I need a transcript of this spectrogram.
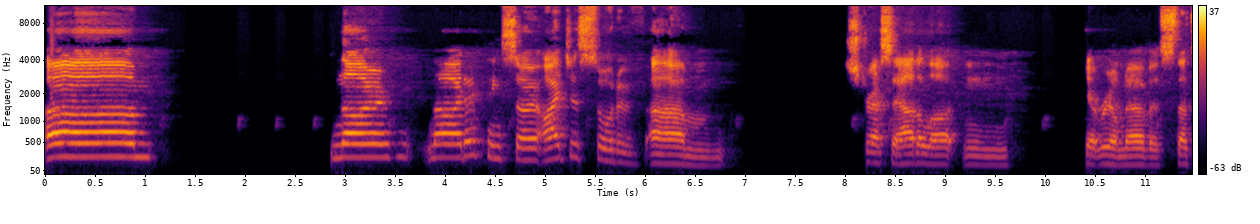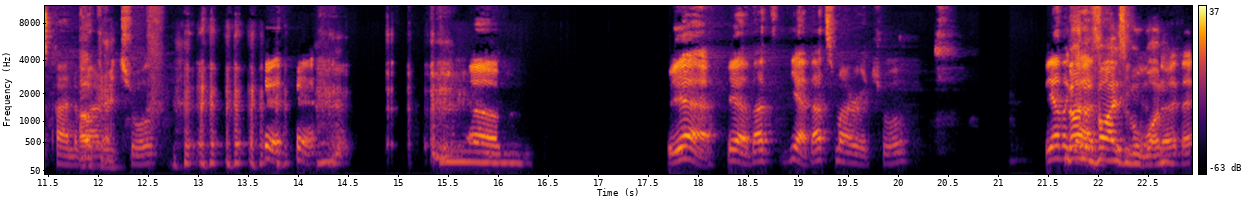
Um, no, no, I don't think so. I just sort of um stress out a lot and get real nervous. That's kind of my ritual. Um, yeah, yeah, that's yeah, that's my ritual. The other not an advisable one. They're,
